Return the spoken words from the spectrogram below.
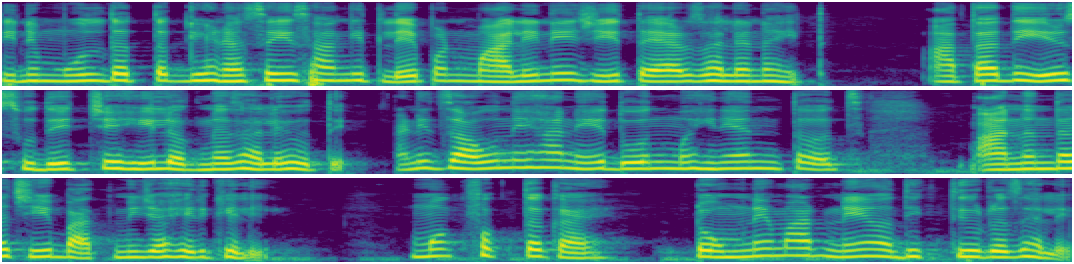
तिने मूल दत्तक घेण्यासही सांगितले पण मालिनीजी तयार झाल्या नाहीत. आता दीर सुदेशचेही लग्न झाले होते आणि जाऊ नेहाने दोन महिन्यांतच आनंदाची बातमी जाहीर केली. मग फक्त काय? टोमणे मारणे अधिक तीव्र झाले.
